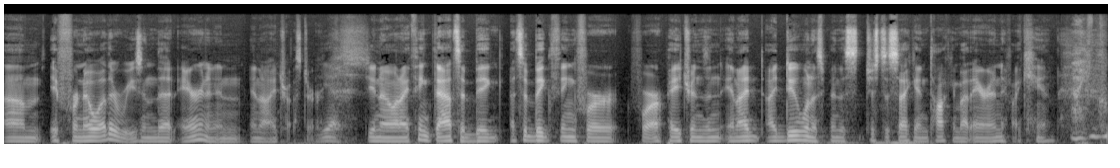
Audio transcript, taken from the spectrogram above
um, if for no other reason that Aaron and, and I trust her. Yes. you know and i think that's a big that's a big thing for for our patrons and and i i do want to spend a s just a second talking about aaron if i can of um,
